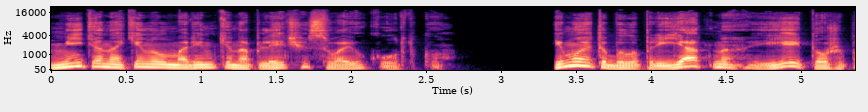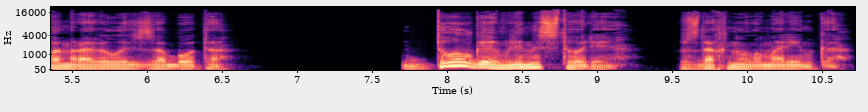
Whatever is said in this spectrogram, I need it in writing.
Митя накинул Маринке на плечи свою куртку. Ему это было приятно, и ей тоже понравилась забота. «Долгая, блин, история», — вздохнула Маринка.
